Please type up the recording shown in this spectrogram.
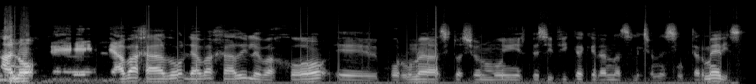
Ah, no, eh, le ha bajado, le ha bajado y le bajó eh, por una situación muy específica que eran las elecciones intermedias.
